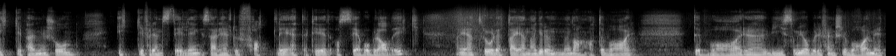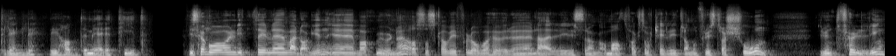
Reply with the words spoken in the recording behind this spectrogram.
ikke permisjon, ikke fremstilling, så er det helt ufattelig i ettertid å se hvor bra det gikk. Og jeg tror dette er en av grunnene, da, at det var, det var eh, Vi som jobber i fengsel, var mer tilgjengelig. Vi hadde mer tid. Vi skal gå litt til eh, hverdagen eh, bak murene, og så skal vi få lov å høre lærere i restaurant- og matfag som forteller litt om frustrasjon rundt følging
